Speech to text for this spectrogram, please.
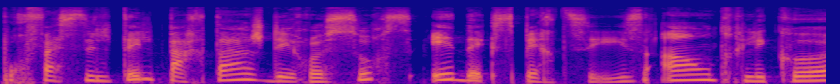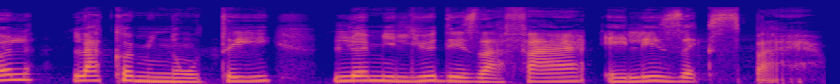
pour faciliter le partage des ressources et d'expertise entre l'école, la communauté, le milieu des affaires et les experts.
